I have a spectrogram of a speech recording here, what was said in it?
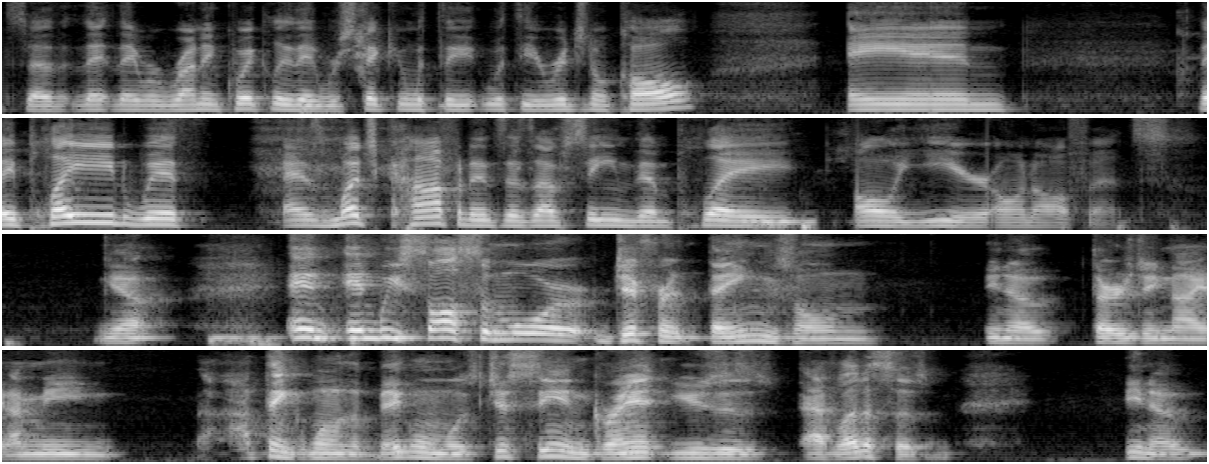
So they, they were running quickly. They were sticking with the with the original call, and they played with as much confidence as I've seen them play all year on offense. Yeah. And and we saw some more different things on, you know, Thursday night. I mean, I think one of the big one was just seeing Grant uses athleticism. You know,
